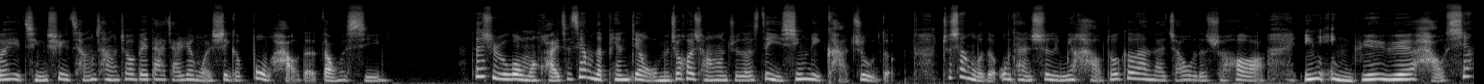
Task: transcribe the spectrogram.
所以情绪常常就被大家认为是一个不好的东西。但是如果我们怀着这样的偏见，我们就会常常觉得自己心里卡住的。就像我的物谈室里面好多个案来找我的时候啊，隐隐约约好像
